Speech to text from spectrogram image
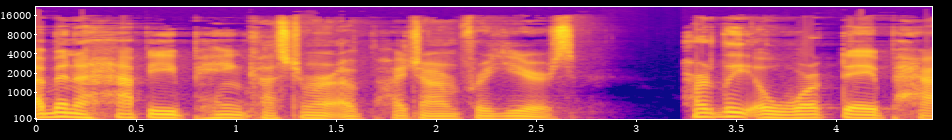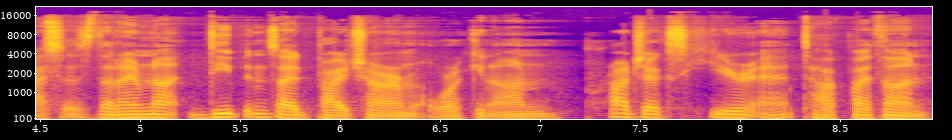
I've been a happy paying customer of PyCharm for years. Hardly a workday passes that I'm not deep inside PyCharm working on projects here at TalkPython.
